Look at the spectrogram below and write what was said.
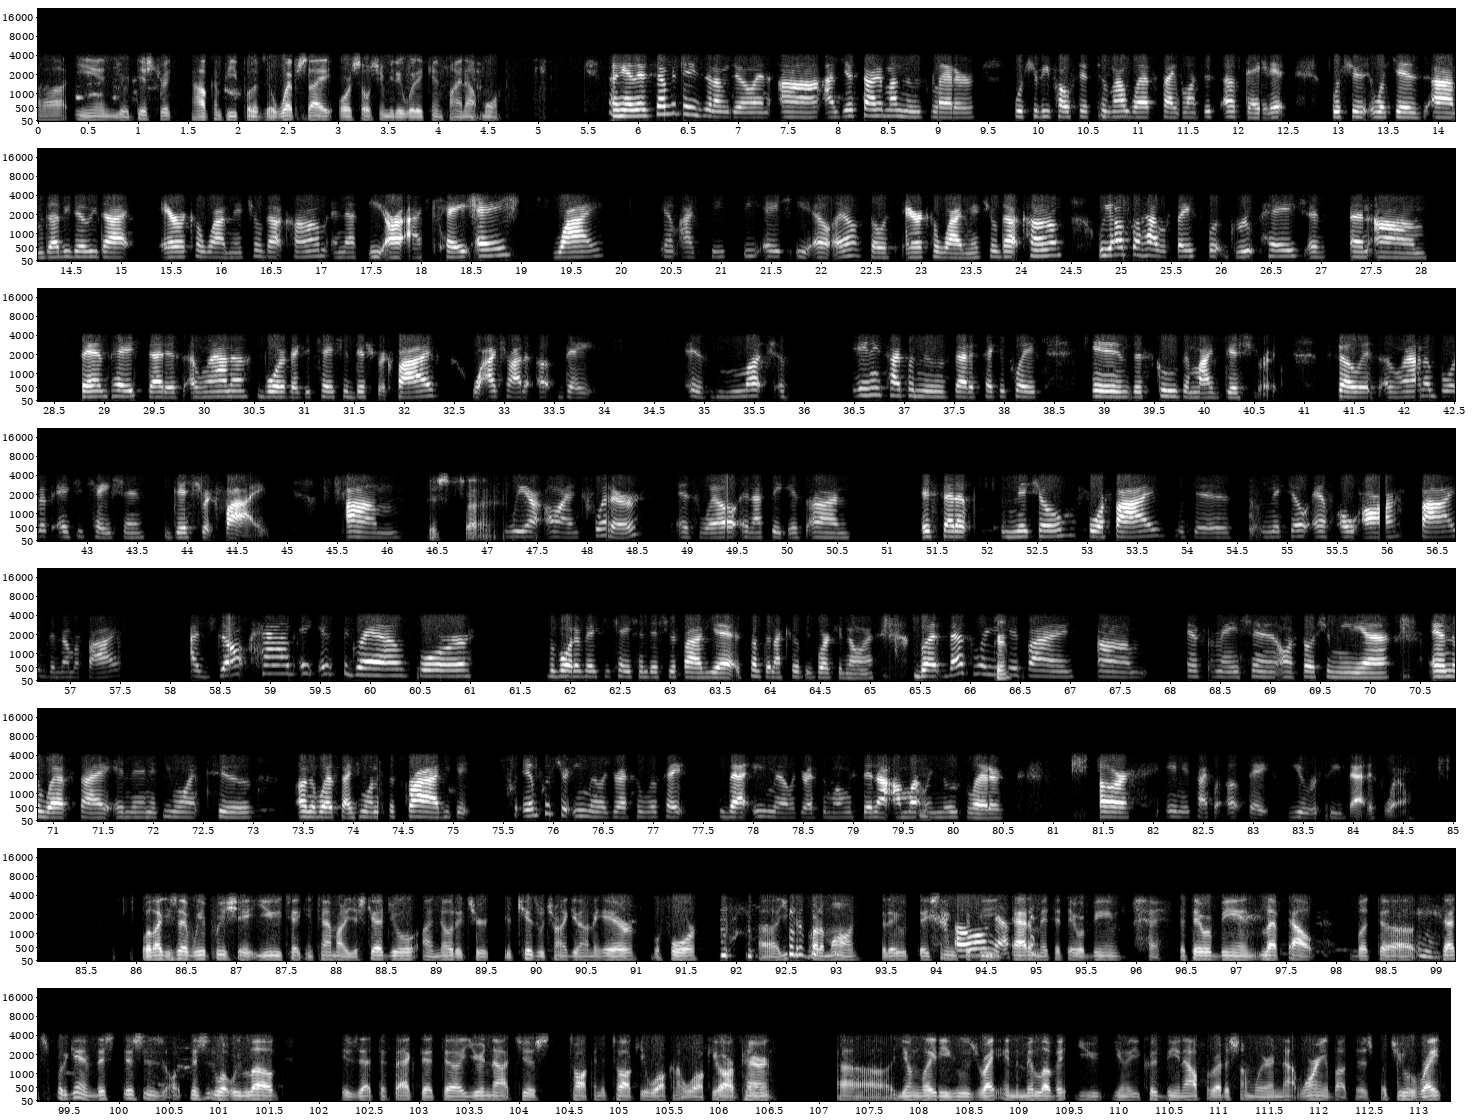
uh, in your district? How can people, if their website or social media, where they can find out more? Okay, there's several things that I'm doing. Uh, I just started my newsletter, which will be posted to my website once it's updated, which is which is um, and that's E R I K A Y M I T C H E L L. So it's ErikaYMitchell.com. We also have a Facebook group page and and um, fan page that is Atlanta Board of Education District Five, where I try to update as much of any type of news that is taking place in the schools in my district. So it's Atlanta Board of Education, District 5. Um, District 5. We are on Twitter as well, and I think it's on, it's set up Mitchell four five, which is Mitchell F O R five, the number five. I don't have an Instagram for the Board of Education District Five yet. It's something I could be working on, but that's where you Okay. can find um, information on social media and the website. And then if you want to, on the website, you want to subscribe, you could input your email address, and we'll take that email address. And when we send out our monthly newsletters or any type of updates, you'll receive that as well. Well, like you said, we appreciate you taking time out of your schedule. I know that your your kids were trying to get on the air before. Uh, you could have brought them on, but they they seemed Oh, to be no. adamant that they were being that they were being left out. But uh, Mm. that's but again, this this is this is what we love is that the fact that uh, you're not just talking to talk, you're walking a walk. You are a parent, uh, young lady who's right in the middle of it. You you know you could be in Alpharetta somewhere and not worrying about this, but you were right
